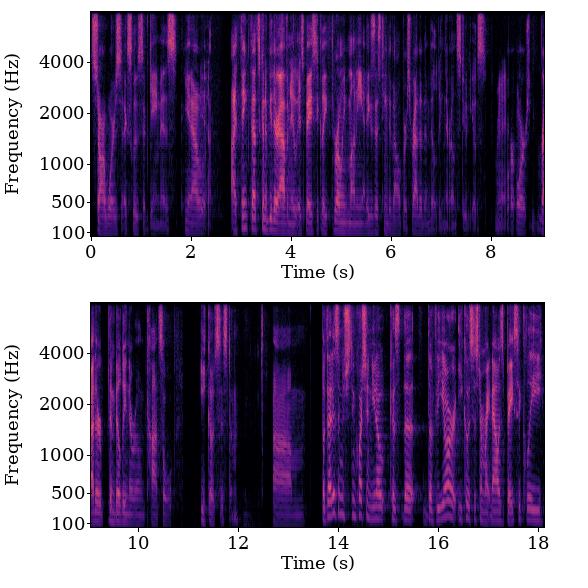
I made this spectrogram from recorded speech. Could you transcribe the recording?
Star Wars exclusive game is. You know, Yeah. I think that's going to be their avenue is basically throwing money at existing developers rather than building their own studios right. or, or rather than building their own console ecosystem. Um, but that is an interesting question, you know, because the the VR ecosystem right now is basically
